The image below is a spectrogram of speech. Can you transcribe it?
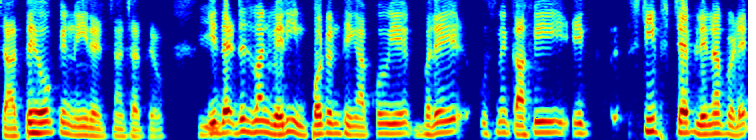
चाहते हो कि नहीं रहना चाहते हो ये that is one very important thing आपको ये भले उसमें काफी एक स्टीप स्टेप लेना पड़े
